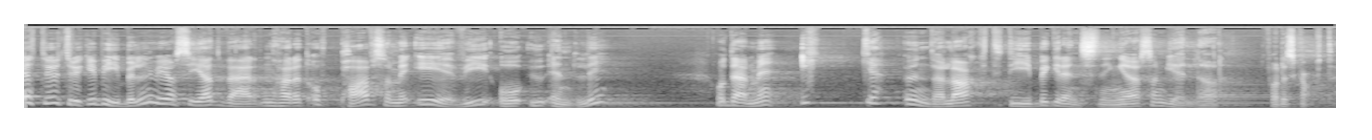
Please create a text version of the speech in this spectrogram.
Dette uttrykket i Bibelen vil jo si at verden har et opphav som er evig og uendelig, og dermed ikke underlagt de begrensninger som gjelder for det skapte.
